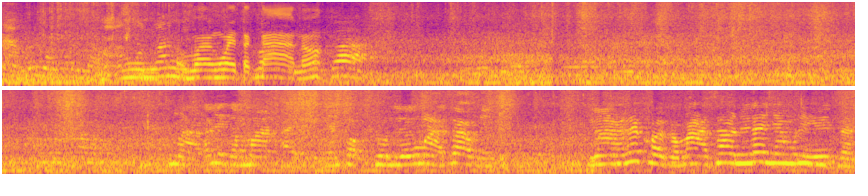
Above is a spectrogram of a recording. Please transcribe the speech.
หามันลงมันหรอองุ่นว่างเอาวางไว้ตะกร้าเนาะก็หมาก็เลยกับมาไอ้งั้นขอบคุณเรื่องหมาเศร้านี่มาให้คอยกับหมาเศร้านี่ได้ยังไม่ได้เฮ็ดน่ะ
